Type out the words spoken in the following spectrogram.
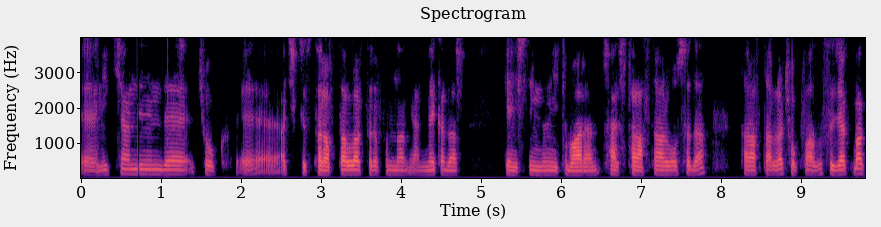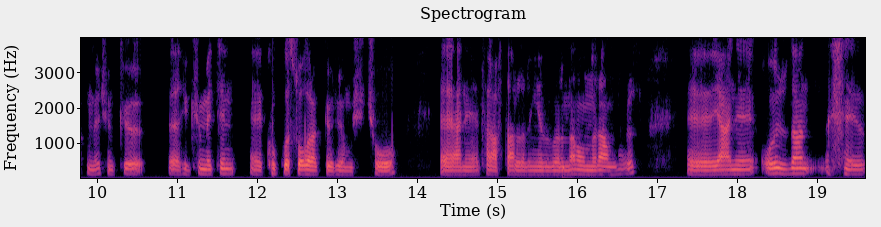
E, Nick kendinin de çok e, açıkçası taraftarlar tarafından yani ne kadar gençliğinden itibaren Chelsea taraftarı olsa da taraftarlar çok fazla sıcak bakmıyor. Çünkü e, hükümetin e, kuklası olarak görüyormuş çoğu. E, hani taraftarların yazılarından onları anlıyoruz. E, yani o yüzden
